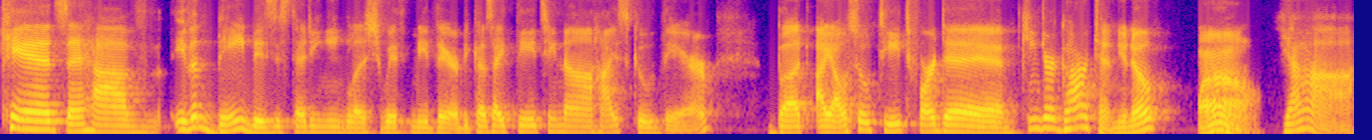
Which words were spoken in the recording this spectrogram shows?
kids, I have even babies studying English with me there because I teach in a high school there, but I also teach for the kindergarten. You know. Wow. Yeah.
